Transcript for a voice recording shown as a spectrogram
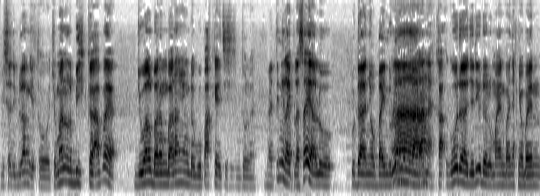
Bisa dibilang gitu. Cuman lebih ke apa ya? Jual barang-barang yang udah gue pakai sih sebetulnya. Berarti nilai plusnya ya lu udah nyobain dulu tuh barang ya? Kak gue udah jadi udah lumayan banyak nyobain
